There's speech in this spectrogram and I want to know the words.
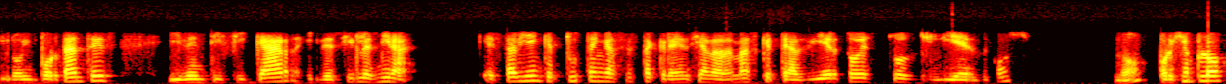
lo importante es identificar y decirles, mira, está bien que tú tengas esta creencia, nada más que te advierto estos riesgos, ¿no? Por ejemplo,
